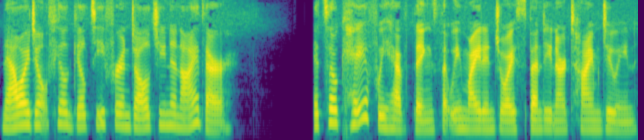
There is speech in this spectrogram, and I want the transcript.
now I don't feel guilty for indulging in either. It's okay if we have things that we might enjoy spending our time doing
